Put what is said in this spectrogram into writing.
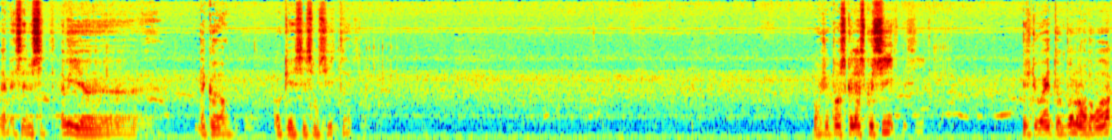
Eh ben c'est le site. Ah oui, euh... d'accord. Ok, c'est son site. Bon, je pense que là, ce coup-ci, je dois être au bon endroit.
